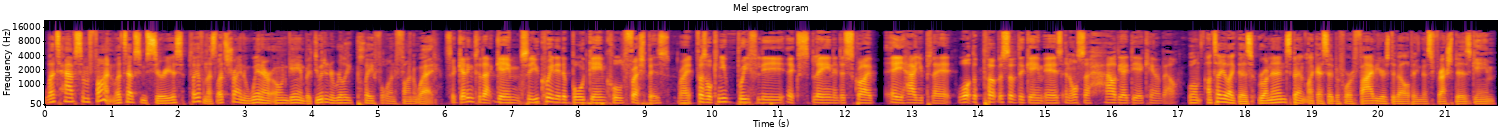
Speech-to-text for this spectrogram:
let's have some fun. Let's have some serious playfulness. Let's try and win our own game, but do it in a really playful and fun way. So getting to that game, so you created a board game called Fresh Biz, right? First of all, can you briefly explain and describe a how you play it, what the purpose of the game is, and also how the idea came about? Well, I'll tell you like this. Ronen spent, like I said before, five years developing this Fresh Biz game.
